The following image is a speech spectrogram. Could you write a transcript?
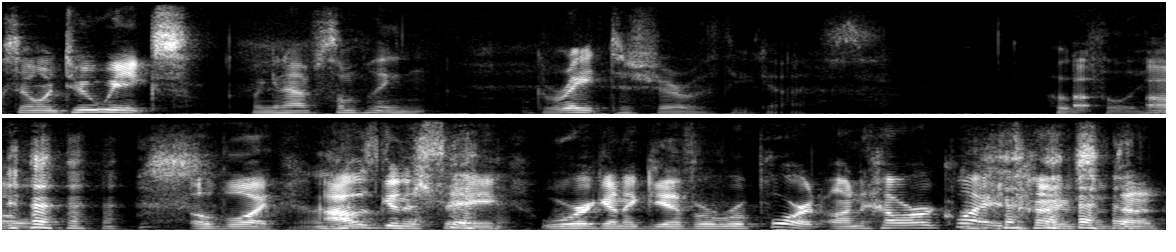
So in two weeks, We're gonna have something great to share with you guys. Hopefully. oh. Oh boy, I was gonna say we're gonna give a report on how our quiet times have done,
